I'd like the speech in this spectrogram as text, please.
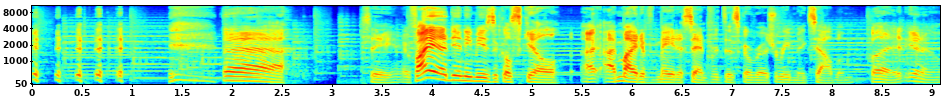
ah. See, if I had any musical skill, I, I might have made a San Francisco Rush remix album. But, you know.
